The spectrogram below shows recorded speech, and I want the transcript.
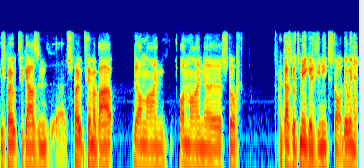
he spoke to Gaz and uh, spoke to him about the online online uh, stuff. And Gaz goes to me, goes, "You need to start doing it."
